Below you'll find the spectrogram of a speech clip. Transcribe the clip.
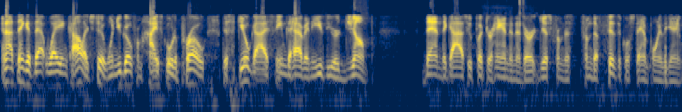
and I think it's that way in college too. When you go from high school to pro, the skill guys seem to have an easier jump than the guys who put their hand in the dirt just from the from the physical standpoint of the game.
